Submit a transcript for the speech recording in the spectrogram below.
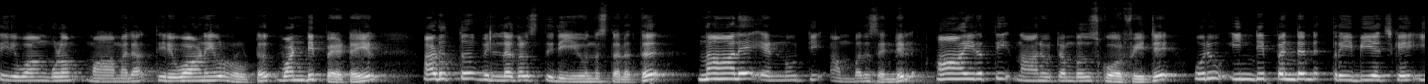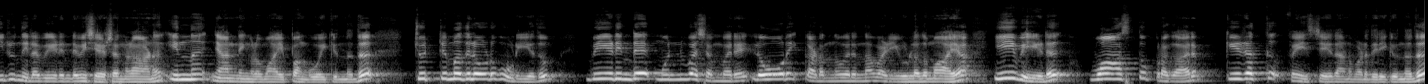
തിരുവാങ്കുളം മാമല തിരുവാണിയൂർ റൂട്ട് വണ്ടിപ്പേട്ടയിൽ അടുത്ത് വില്ലകൾ സ്ഥിതി ചെയ്യുന്ന സ്ഥലത്ത് നാല് എണ്ണൂറ്റി അമ്പത് സെന്റിൽ ആയിരത്തി നാനൂറ്റമ്പത് സ്ക്വയർ ഫീറ്റ് ഒരു independent three B H K ഇരുനില വീടിന്റെ വിശേഷങ്ങളാണ് ഇന്ന് ഞാൻ നിങ്ങളുമായി പങ്കുവയ്ക്കുന്നത്. ചുറ്റുമതിലോട് കൂടിയതും വീടിന്റെ മുൻവശം വരെ ലോറി കടന്നു വരുന്ന വഴിയുള്ളതുമായ ഈ വീട് വാസ്തുപ്രകാരം കിഴക്ക് ഫേസ് ചെയ്താണ് പണിതിരിക്കുന്നത്.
